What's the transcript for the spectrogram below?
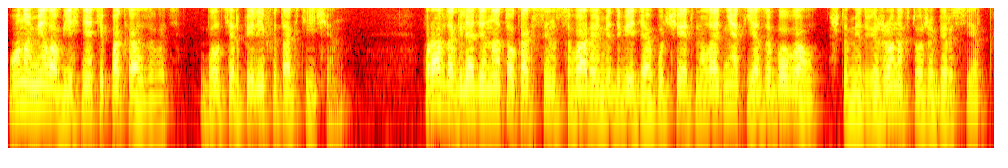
Он умел объяснять и показывать, был терпелив и тактичен. Правда, глядя на то, как сын свары медведя обучает молодняк, я забывал, что медвежонок тоже берсерк.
